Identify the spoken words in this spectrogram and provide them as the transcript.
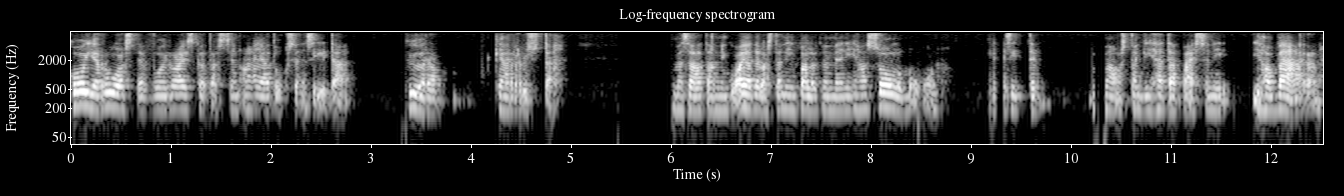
Koija ruoste voi raiskata sen ajatuksen siitä pyöräkärrystä. Mä saatan niin kuin ajatella sitä niin paljon, että mä menen ihan solmuun. Ja sitten mä ostankin hätäpäissäni ihan väärän.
